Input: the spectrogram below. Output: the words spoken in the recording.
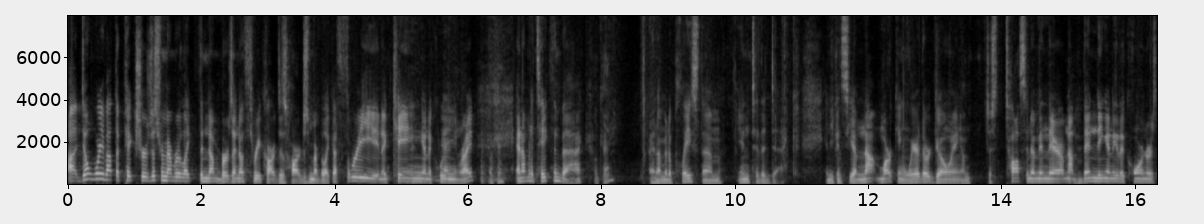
Uh, don't worry about the pictures. Just remember like the numbers. I know three cards is hard. Just remember like a three and a king and a queen, right? Okay. And I'm going to take them back Okay. and I'm going to place them into the deck. And you can see I'm not marking where they're going. I'm just tossing them in there. I'm not bending any of the corners.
